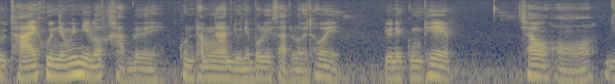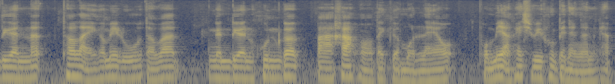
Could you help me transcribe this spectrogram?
สุดท้ายคุณยังไม่มีรถขับเลย คุณทำงานอยู่ในบริษัทลอยถ้วย อยู่ในกรุงเทพ เช่าหอเดือนละเท่าไหร่ก็ไม่รู้ แต่ว่า เงินเดือนคุณก็ปาค่าหอไปเกือบหมดแล้ว ผมไม่อยากให้ชีวิตคุณเป็นอย่างนั้นครับ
